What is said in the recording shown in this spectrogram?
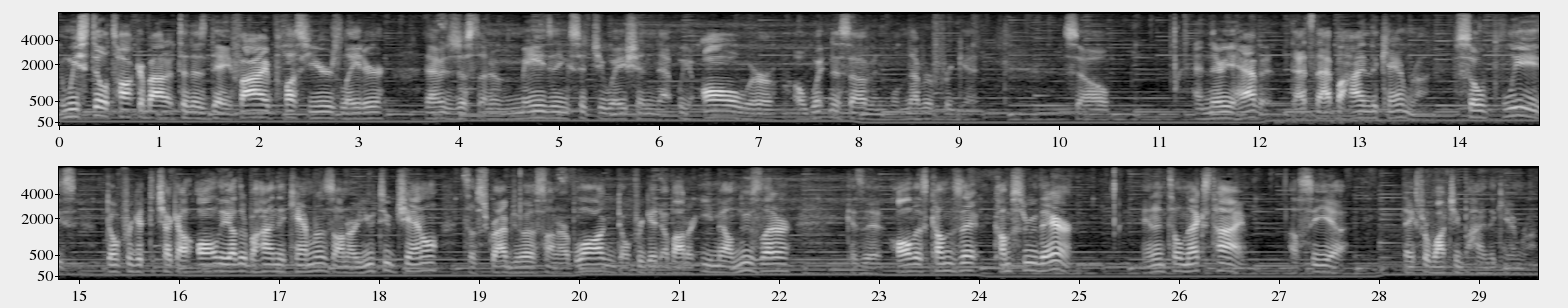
and we still talk about it to this day, five plus years later. That was just an amazing situation that we all were a witness of and will never forget. So, and there you have it. That's that behind the camera. So please don't forget to check out all the other behind the cameras on our YouTube channel. Subscribe to us on our blog. Don't forget about our email newsletter because all this comes, comes through there. And until next time, I'll see you. Thanks for watching Behind the Camera.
